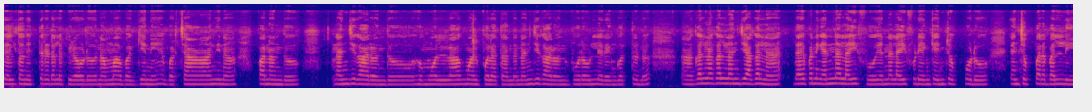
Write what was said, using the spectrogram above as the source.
ತೆಲ್ತೊಂದು ಎತ್ತರಡಲ್ಲ ಪಿರವುಡು ನಮ್ಮ ಬಗ್ಗೆನೆ ಬಟ್ ಚಾಂದಿನ ಪನೊಂದು. ನಂಜಿಗಾರೊಂದು ಮೂಲು ವ್ಲಾಗ್ ಮಲ್ಪೊಲತ ಅಂದ್ ನಂಜಿಗಾರೊಂದು ಪೂರ ಉಲ್ಲೆರ್ ಎಂಕ್ ಗೊತ್ತುಂಡು? ಅಗಲ್ನ ಅಗಲ್ ನಂಜಿ ಅಗಲ್ನ ದಾಯೆ ಪಂಡ ಎನ್ನ ಲೈಫ್, ಎನ್ನ ಲೈಫ್ಡ್ ಎಂಕ್ ಒಪ್ಪೊಡು ಎಂಚ ಒಪ್ಪರೆ ಬಲ್ಲಿ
